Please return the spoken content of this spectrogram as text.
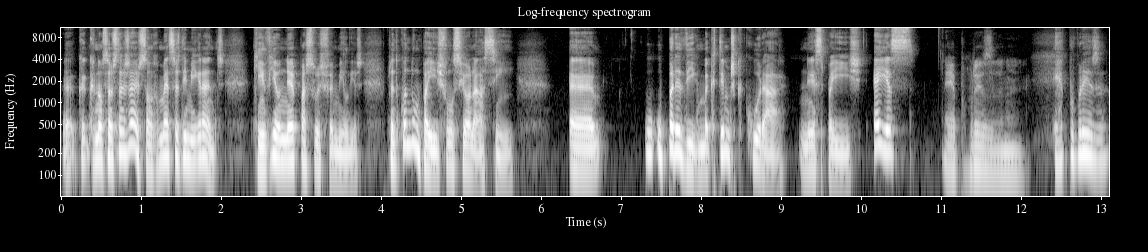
Eh, que, que, não são estrangeiros, são remessas de imigrantes que enviam dinheiro para as suas famílias. Portanto, quando um país funciona assim, uh, o, o, paradigma que temos que curar nesse país é esse. É a pobreza, não é? É a pobreza.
